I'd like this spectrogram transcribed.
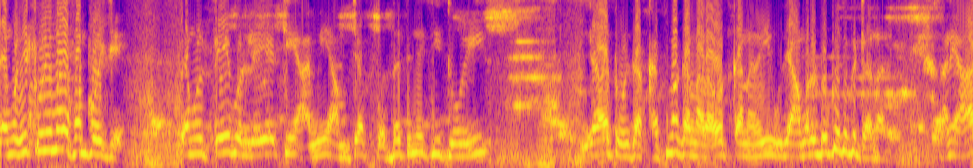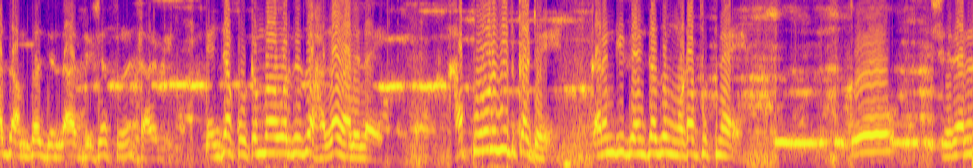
त्यामुळे ही टोळी मला संपवायची त्यामुळे ते बोलले की आम्ही आमच्या पद्धतीने ती टोळी त्या टोळीचा खात्मा करणार आहोत का नाही उद्या आम्हाला डोकेदुखी ठरणार आणि आज आमचा जिल्हा अध्यक्ष सुनील साळवे यांच्या कुटुंबावरती जो हल्ला झालेला आहे. हा पूर्णजित कट आहे. कारण की त्यांचा जो मोठा पुतण्या आहे तो शरीराने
